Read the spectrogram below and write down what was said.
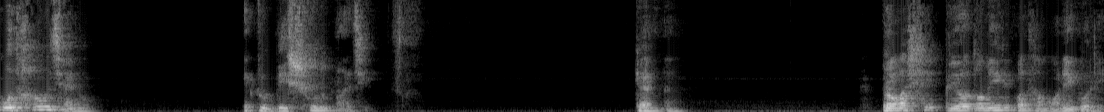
কোথাও যেন একটু বেসুর বাজি। কেন প্রবাসী প্রিয়তমের কথা মনে করে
